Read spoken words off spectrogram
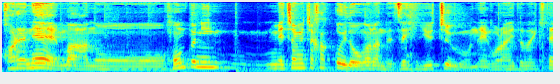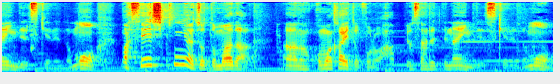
これねまああの本当にめちゃめちゃかっこいい動画なんでぜひ YouTube をねご覧いただきたいんですけれども、まあ、正式にはちょっとまだあの細かいところは発表されてないんですけれども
